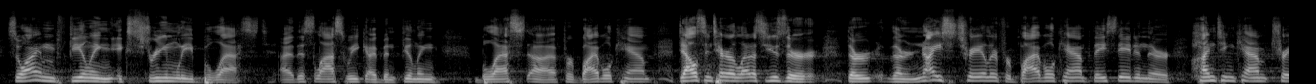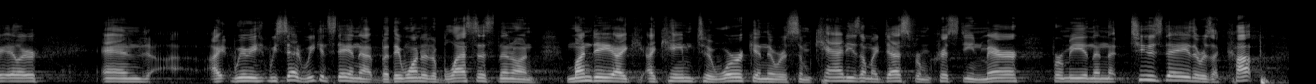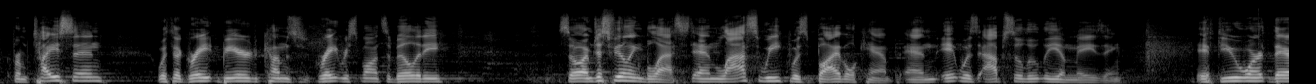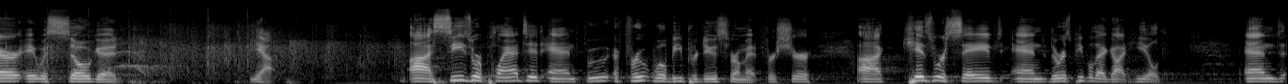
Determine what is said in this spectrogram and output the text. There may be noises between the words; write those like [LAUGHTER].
So I'm feeling extremely blessed. Uh, this last week, I've been feeling blessed uh, for Bible camp. Dallas and Tara let us use their, their, their nice trailer for Bible camp. They stayed in their hunting camp trailer. And I, we, we said we can stay in that, but they wanted to bless us. Then on Monday, I, I came to work and there was some candies on my desk from Christine Mayer for me. And then that Tuesday, there was a cup from Tyson with a great beard comes great responsibility. So I'm just feeling blessed. And last week was Bible camp, and it was absolutely amazing. If you weren't there, it was so good. Yeah. Uh, seeds were planted, and fruit, fruit will be produced from it for sure. Uh, kids were saved, and there was people that got healed. And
